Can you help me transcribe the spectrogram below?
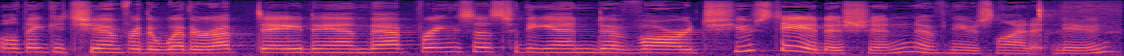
Well, thank you, Chien, for the weather update. And that brings us to the end of our Tuesday edition of Newsline at noon.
